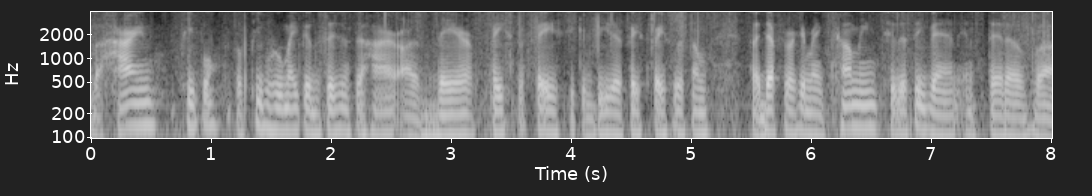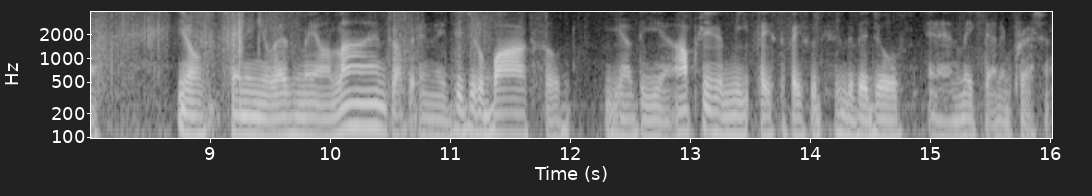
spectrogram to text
the hiring people, the people who make the decisions to hire are there face to face. You can be there face to face with them. So I definitely recommend coming to this event instead of, uh, you know, sending your resume online, drop it in a digital box. So you have the uh, opportunity to meet face to face with these individuals and make that impression.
